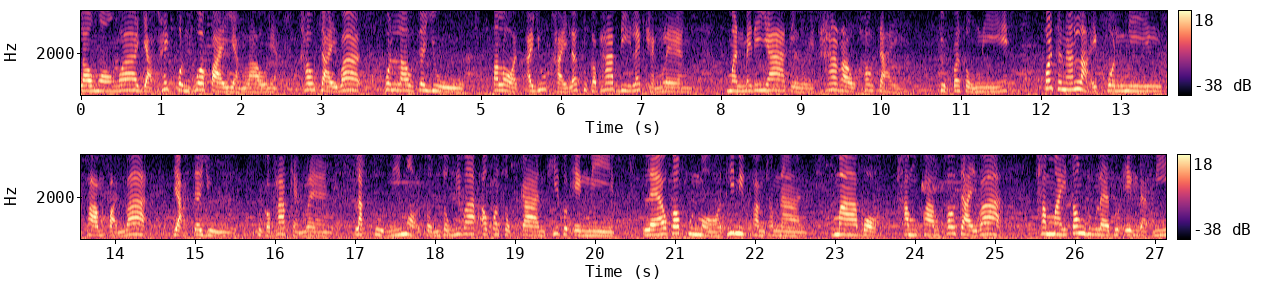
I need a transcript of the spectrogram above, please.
เรามองว่าอยากให้คนทั่วไปอย่างเราเนี่ยเข้าใจว่าคนเราจะอยู่ตลอดอายุไขและสุขภาพดีและแข็งแรง มันไม่ได้ยากเลย ถ้าเราเข้าใจจุดประสงค์นี้ เพราะฉะนั้นหลายคนมีความฝันว่าอยากจะอยู่สุขภาพแข็งแรง หลักสูตรนี้เหมาะสมตรงที่ว่าเอาประสบการณ์ที่ตัวเองมี แล้วก็คุณหมอที่มีความชำนาญ มาบอกทำความเข้าใจว่าทำไมต้องดูแลตัวเองแบบนี้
